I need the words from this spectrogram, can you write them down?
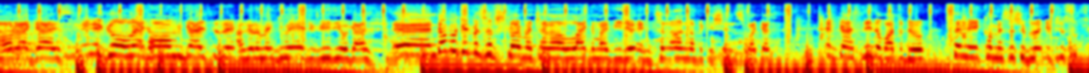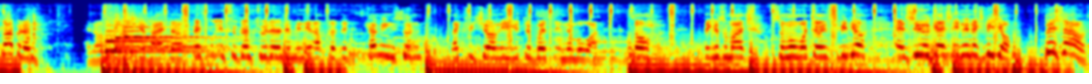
Alright guys, I'm gonna go back home guys today. I'm gonna make a video guys. And don't forget to subscribe my channel, like my video and turn on notifications. But guys, if guys need a what to do, send me a comment section below if you subscribe button. And also don't forget by the Facebook, Instagram, Twitter, the minute upload that is coming soon. Like feature only YouTubers in number one. So thank you so much for someone watching this video and see you guys in the next video. Peace out!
